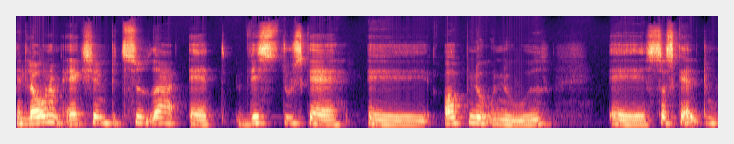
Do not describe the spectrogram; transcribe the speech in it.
men loven om action betyder, at hvis du skal øh, opnå noget, øh, så skal du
